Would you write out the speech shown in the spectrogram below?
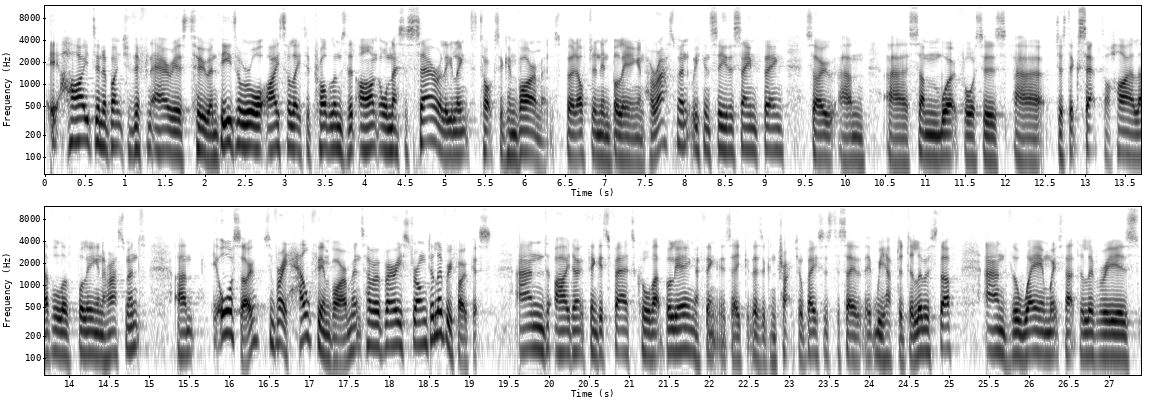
it hides in a bunch of different areas too, and these are all isolated problems that aren't all necessarily linked to toxic environments, but often in bullying and harassment we can see the same thing. So um, uh, some workforces uh, just accept a higher level of bullying and harassment. Um, also, some very healthy environments have a very strong delivery focus. And I don't think it's fair to call that bullying. I think a, there's a contractual basis to say that we have to deliver stuff. And the way in which that delivery is,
